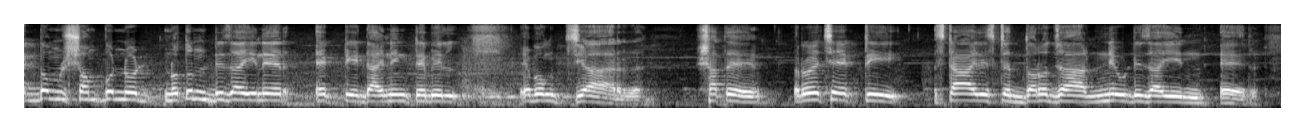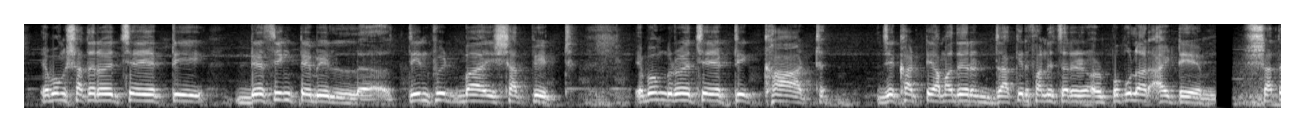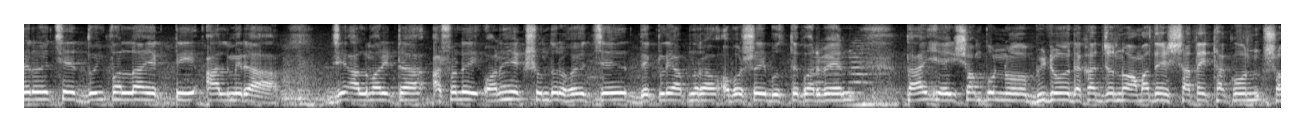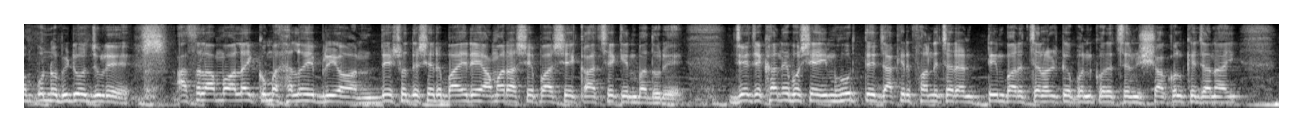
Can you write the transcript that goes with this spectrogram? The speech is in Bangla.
একদম সম্পূর্ণ নতুন ডিজাইনের একটি ডাইনিং টেবিল এবং চেয়ার। সাথে রয়েছে একটি স্টাইলিস্ট দরজা নিউ ডিজাইন এর এবং সাথে রয়েছে একটি ড্রেসিং টেবিল তিন ফিট বাই সাত ফিট এবং রয়েছে একটি খাট। যে খাটটি আমাদের জাকির ফার্নিচারের পপুলার আইটেম সাথে রয়েছে দুই পাল্লা একটি আলমিরা যে আলমারিটা আসলেই অনেক সুন্দর হয়েছে, দেখলে আপনারা অবশ্যই বুঝতে পারবেন। তাই এই সম্পূর্ণ ভিডিও দেখার জন্য আমাদের সাথেই থাকুন সম্পূর্ণ ভিডিও জুড়ে। আসসালামু আলাইকুম, হ্যালো এভরিওয়ান। দেশ ও দেশের বাইরে, আমার আশেপাশে, কাছে কিংবা দূরে। যে যেখানে বসে এই মুহূর্তে জাকির ফার্নিচার অ্যান্ড টিম্বার চ্যানেলটি ওপেন করেছেন সকলকে জানাই।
